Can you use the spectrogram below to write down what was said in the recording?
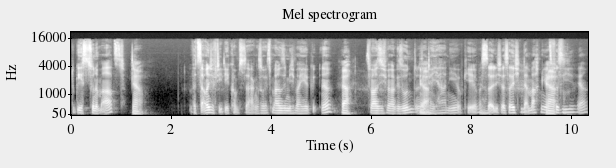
Du gehst zu einem Arzt, Ja. würdest du auch nicht auf die Idee kommen zu sagen, so jetzt machen Sie mich mal hier, ne? Ja. Jetzt machen Sie sich mal gesund. Und dann Ja. sagt er, ja, nee, okay, was soll ich, was soll ich denn da machen jetzt Ja. für Sie? Ja.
